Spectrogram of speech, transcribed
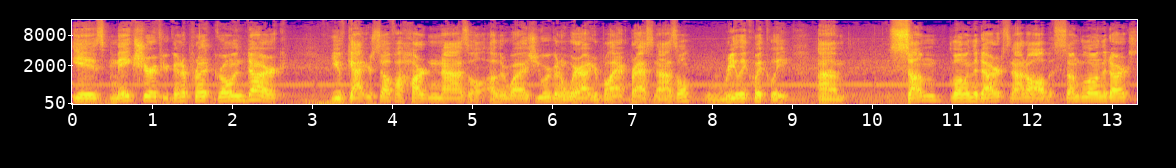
is make sure if you're going to print glow in dark, you've got yourself a hardened nozzle. Otherwise, you are going to wear out your brass nozzle really quickly. Um, some glow in the darks, not all, but some glow in the darks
